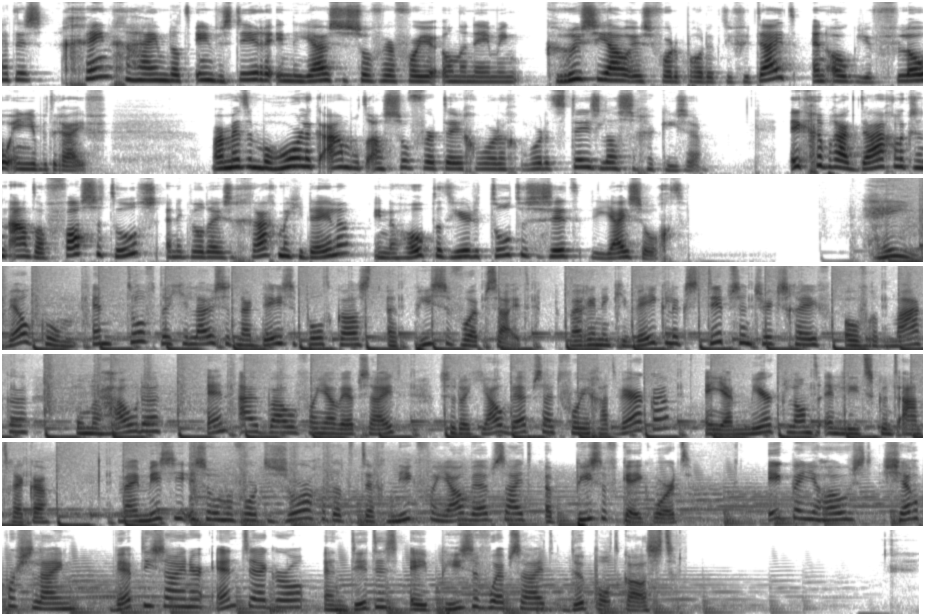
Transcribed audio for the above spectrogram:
Het is geen geheim dat investeren in de juiste software voor je onderneming cruciaal is voor de productiviteit en ook je flow in je bedrijf. Maar met een behoorlijk aanbod aan software tegenwoordig wordt het steeds lastiger kiezen. Ik gebruik dagelijks een aantal vaste tools en ik wil deze graag met je delen in de hoop dat hier de tool tussen zit die jij zocht. Hey, welkom en tof dat je luistert naar deze podcast A Piece of Website, waarin ik je wekelijks tips en tricks geef over het maken, onderhouden en uitbouwen van jouw website, zodat jouw website voor je gaat werken en jij meer klanten en leads kunt aantrekken. Mijn missie is om ervoor te zorgen dat de techniek van jouw website a piece of cake wordt. Ik ben je host, Cheryl Porcelein, webdesigner en taggirl en dit is A Piece of Website, de podcast.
